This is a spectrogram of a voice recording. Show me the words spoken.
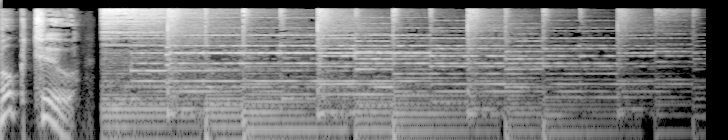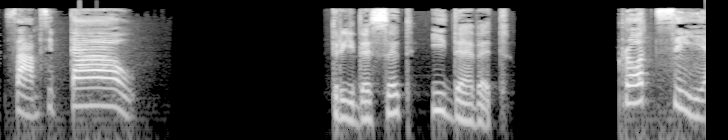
บุ๊กทูสามสิบเก้าทรีเดเซตอีเดเวตรถเสีย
